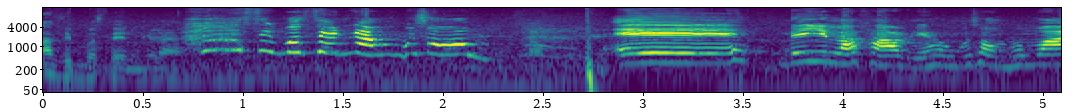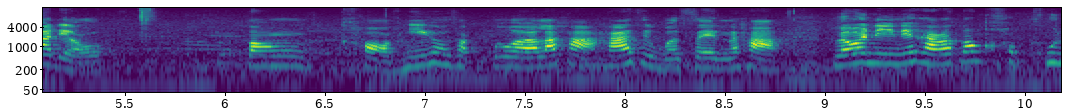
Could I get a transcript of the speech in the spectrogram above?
50%ก็ได้50%ค่ะคุณผู้ชมครับเอ ได้ยินราคาแบบนี้ค่ะคุณผู้ชมเพราะว่าเดี๋ยวต้องขอพี่เขาสักตัวแล้วล่ะค่ะ 50%นะคะแล้ววันนี้นะคะก็ต้องขอบคุณ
